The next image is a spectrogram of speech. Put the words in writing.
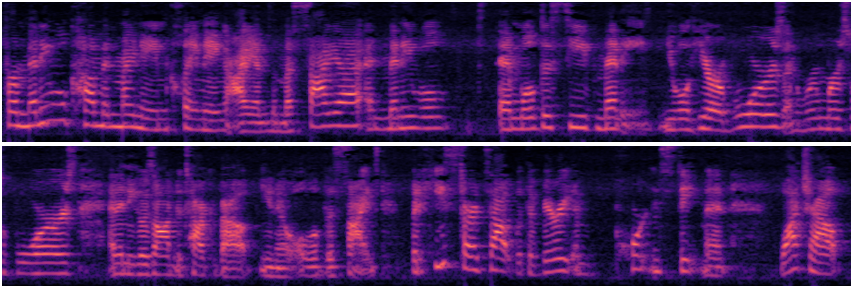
For many will come in my name claiming I am the Messiah, and many will and will deceive many. You will hear of wars and rumors of wars, and then he goes on to talk about, you know, all of the signs. But he starts out with a very important statement watch out,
